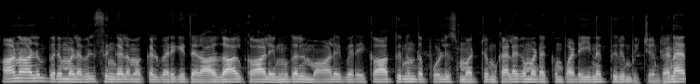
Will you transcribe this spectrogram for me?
ஆனாலும் பெருமளவில் சிங்கள மக்கள் வருகை தராததால் காலை முதல் மாலை வரை காத்திருந்த போலீஸ் மற்றும் கலகமடக்கும் படையினர் திரும்பிச் சென்றனர்.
